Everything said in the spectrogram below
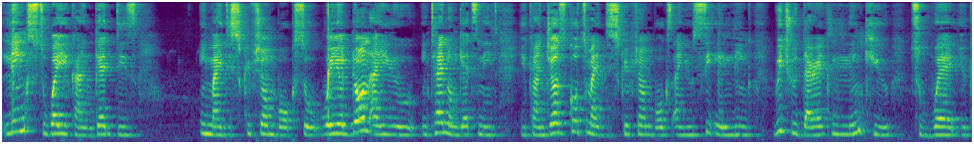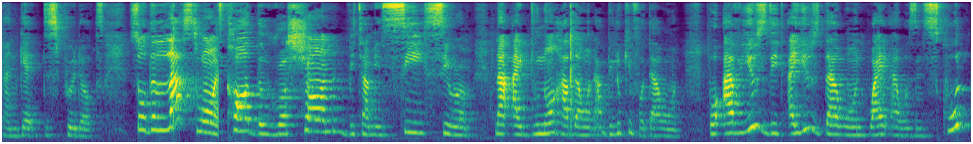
links to where you can get this in my description box. So when you're done and you intend on getting it you can just go to my description box and you see a link which will directly link you to where you can get this product. So the last one is called the Roshan vitamin c serum. Now i do not have that one. I'll be looking for that one. But i've used it. I used that one while i was in school.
